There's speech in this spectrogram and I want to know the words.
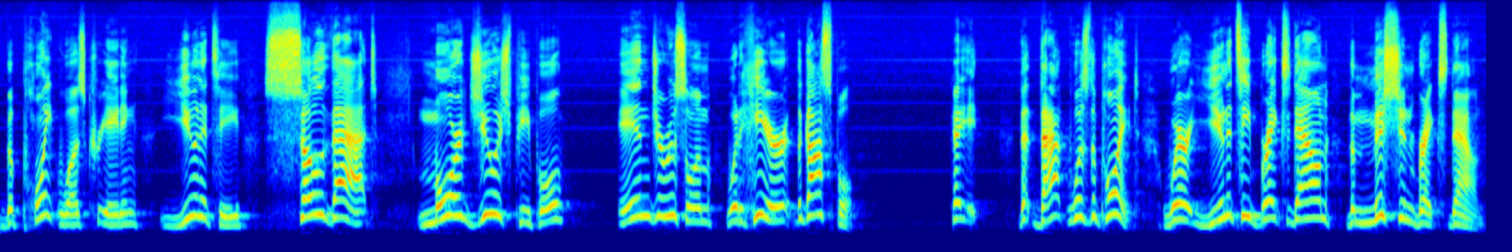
The point was creating unity so that more Jewish people in Jerusalem would hear the gospel. Okay, that, that was the point. Where unity breaks down, the mission breaks down.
